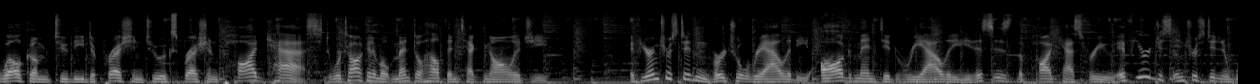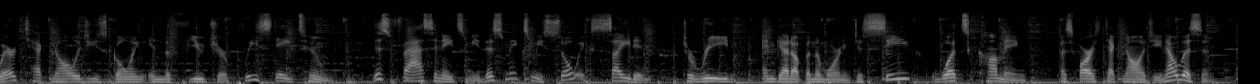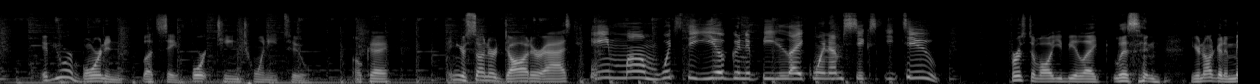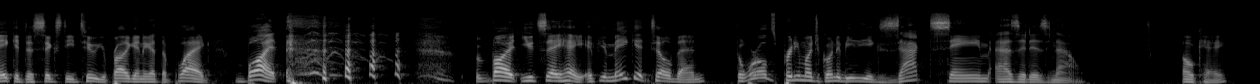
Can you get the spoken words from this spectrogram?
Welcome to the Depression to Expression podcast. We're talking about mental health and technology. If you're interested in virtual reality, augmented reality, this is the podcast for you. If you're just interested in where technology is going in the future, please stay tuned. This fascinates me. This makes me so excited to read and get up in the morning to see what's coming as far as technology. Now, listen, if you were born in, let's say, 1422, okay? And your son or daughter asked, Hey, Mom, what's the year gonna be like when I'm 62? First of all, you'd be like, listen, you're not to make it to 62. You're probably to get the plague. But, but you'd say, hey, if you make it till then, the world's pretty much going to be the exact same as it is now. Okay.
